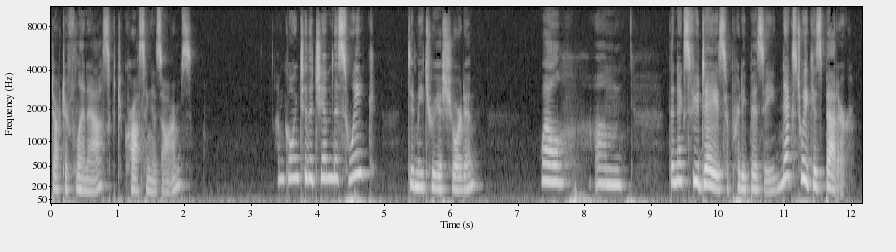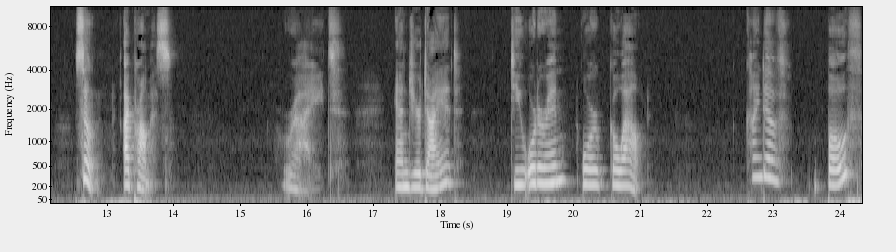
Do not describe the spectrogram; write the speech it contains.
Dr. Flynn asked, crossing his arms. I'm going to the gym this week, Dimitri assured him. Well, um, the next few days are pretty busy. Next week is better. Soon, I promise. Right. And your diet? Do you order in or go out? Kind of both.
